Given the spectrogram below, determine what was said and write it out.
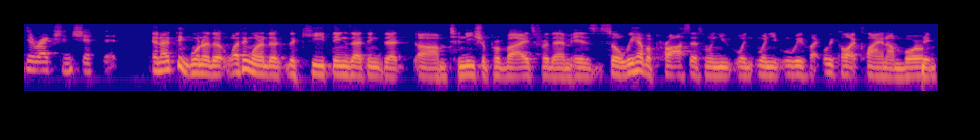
direction shifted. And I think one of the I think one of the, the key things I think that um, Tanisha provides for them is so we have a process when you when, when you we like we call it client onboarding.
